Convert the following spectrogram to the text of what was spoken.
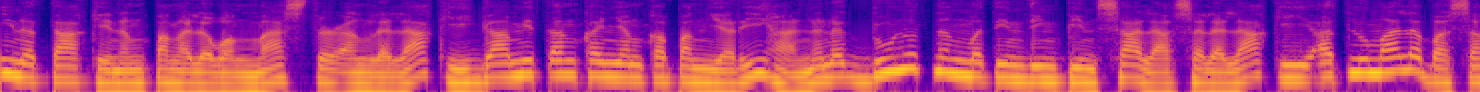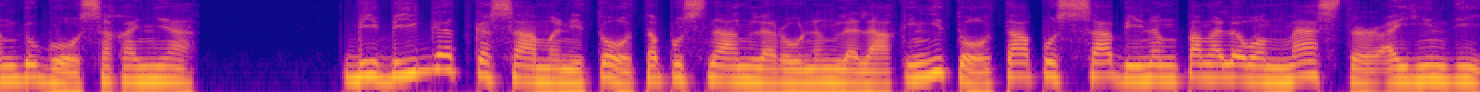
inatake ng pangalawang master ang lalaki gamit ang kanyang kapangyarihan na nagdulot ng matinding pinsala sa lalaki at lumalabas ang dugo sa kanya. Bibig at kasama nito tapos na ang laro ng lalaking ito tapos sabi ng pangalawang master ay hindi.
